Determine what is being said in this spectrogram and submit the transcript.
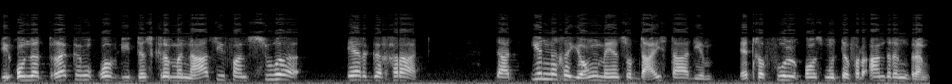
die onderdrukking of die diskriminasie van so erge graad dat enige jong mens op daai stadium het gevoel ons moet 'n verandering bring.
